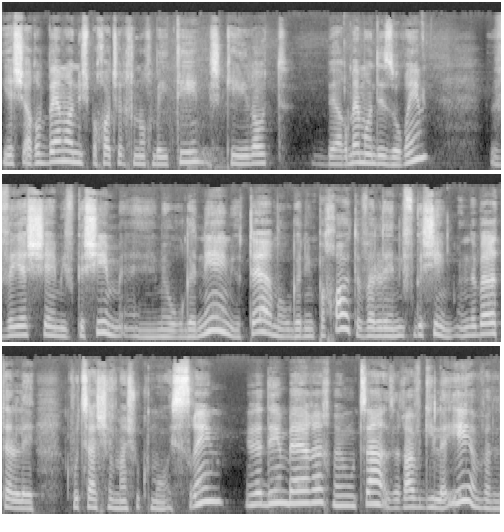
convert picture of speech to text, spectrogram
יש הרבה מאוד משפחות של חינוך ביתי, יש קהילות בהרבה מאוד אזורים. ויש אה, מפגשים אה, מאורגנים יותר, מאורגנים פחות, אבל אה, נפגשים. אני מדברת על קבוצה של משהו כמו 20 ילדים בערך בממוצע, זה רב גילאי, אבל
